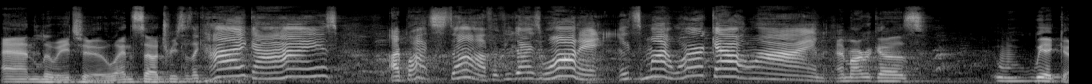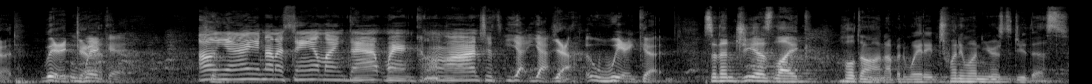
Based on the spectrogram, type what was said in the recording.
and Louis too, and so Teresa's like, Hi, guys. I brought stuff. If you guys want it, it's my workout line. and Margaret goes, "We're good. We're good. Wicked. Oh, yeah, you're gonna say it like that? We're good. Just, yeah, yeah. Yeah. We're good. So then Gia's like, hold on, I've been waiting 21 years to do this.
